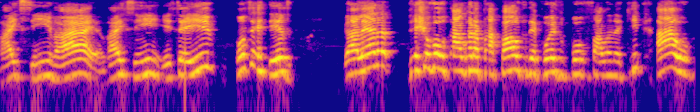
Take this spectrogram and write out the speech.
Vai sim, vai, vai sim. Esse aí, com certeza. Galera, deixa eu voltar agora para a pauta, depois do povo falando aqui. Ah, o,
